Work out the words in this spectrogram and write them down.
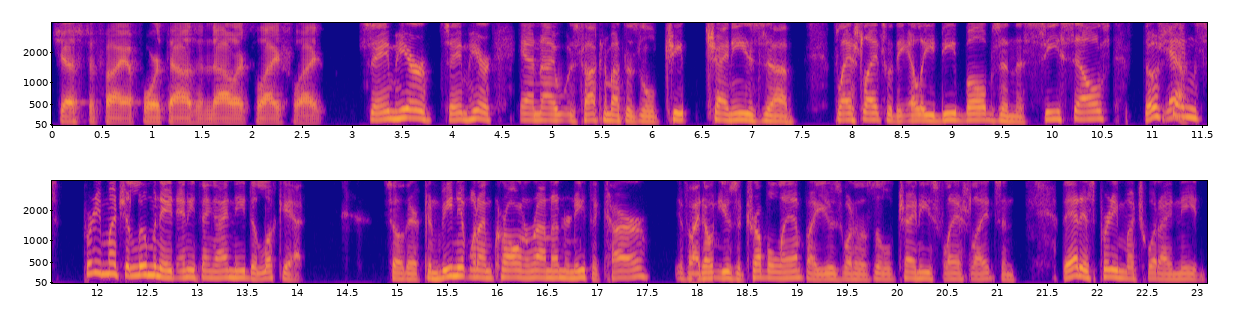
justify a four thousand dollar flashlight. Same here, same here. And I was talking about those little cheap Chinese uh, flashlights with the LED bulbs and the C cells. Those yeah. things pretty much illuminate anything I need to look at. So they're convenient when I'm crawling around underneath a car. If I don't use a trouble lamp, I use one of those little Chinese flashlights, and that is pretty much what I need.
